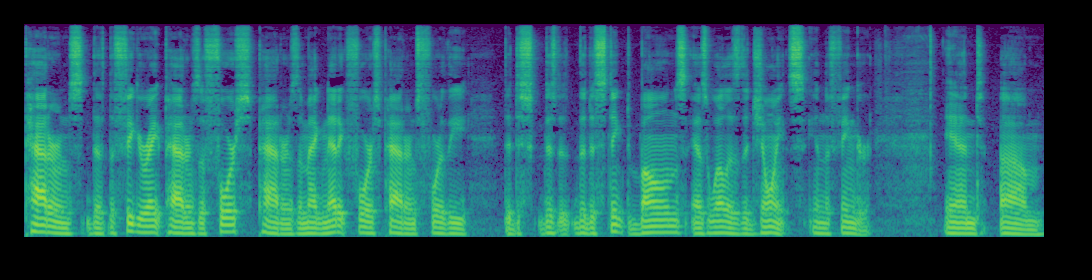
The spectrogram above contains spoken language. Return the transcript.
patterns the, the figure eight patterns the force patterns the magnetic force patterns for the the, the, the distinct bones as well as the joints in the finger. And um,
